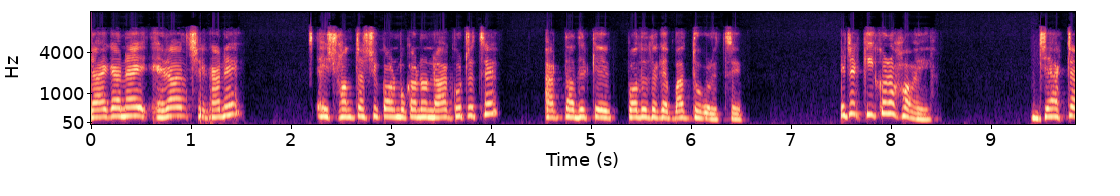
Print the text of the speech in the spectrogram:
জায়গা নেই। এরা সেখানে এই সন্ত্রাসী কর্মকাণ্ড না ঘটেছে আর তাদেরকে পদত্যাগে বাধ্য করেছে। এটা কি করে হয়? যে একটা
